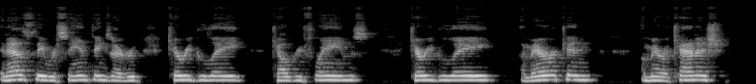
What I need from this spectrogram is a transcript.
And as they were saying things, I heard Kerry Goulet, Calgary Flames, Kerry Goulet, American, Americanish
